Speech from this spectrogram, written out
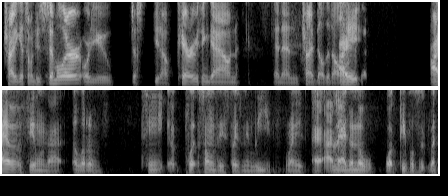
try to get someone who's similar, or do you just you know tear everything down and then try to build it all? I I have a feeling that a lot of team, uh, some of these players may leave, right? I, I mean, right. I don't know what people's like,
